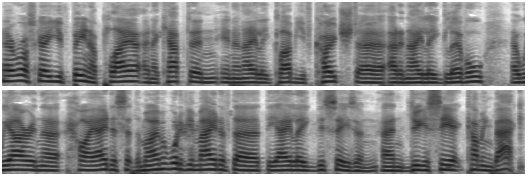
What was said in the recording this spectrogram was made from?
Now, Roscoe, you've been a player and a captain in an A League club. You've coached uh, at an A League level. Uh, we are in the hiatus at the moment. What have you made of the, the A League this season? And do you see it coming back?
